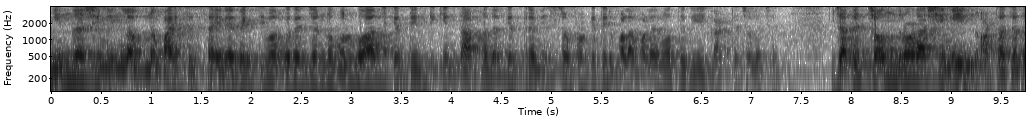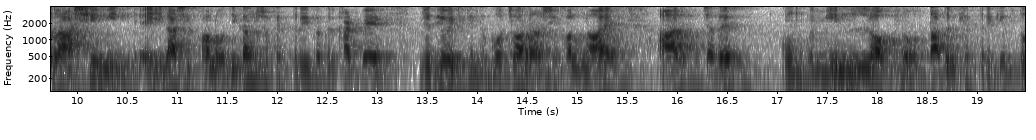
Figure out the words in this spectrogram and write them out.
মিন রাশি, মিন লগ্ন পাইসিস সাইনের ব্যক্তিবর্গদের জন্য বলব, আজকের দিনটি কিন্তু আপনাদের ক্ষেত্রে মিশ্র প্রকৃতির ফলাফলের মধ্যে দিয়ে কাটতে চলেছে। যাদের চন্দ্র রাশি মিন, অর্থাৎ যাদের রাশি মিন, এই রাশিফল অধিকাংশ ক্ষেত্রেই তাদের খাটবে যদিও এটি কিন্তু গোচর রাশিফল নয়। আর যাদের মিন লগ্ন, তাদের ক্ষেত্রে কিন্তু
